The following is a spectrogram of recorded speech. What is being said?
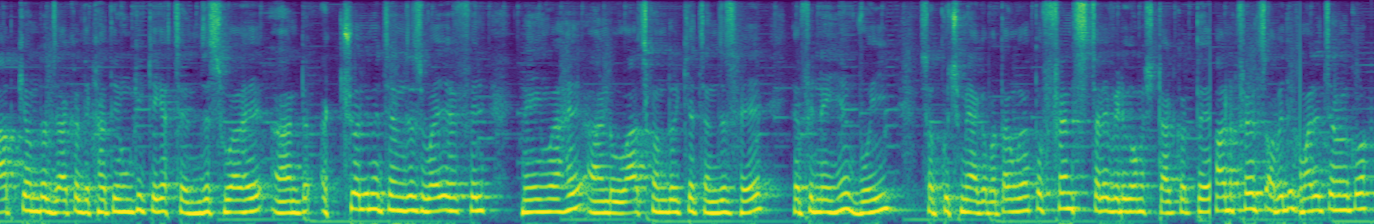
आपके अंदर जाकर दिखाती हूँ कि क्या क्या चेंजेस हुआ है एंड एक्चुअली में चेंजेस हुआ है फिर नहीं हुआ है एंड वॉच के अंदर क्या चेंजेस है या फिर नहीं है, वही सब कुछ मैं आगे बताऊँगा। तो फ्रेंड्स चले वीडियो को हम स्टार्ट करते हैं। एंड फ्रेंड्स अभी तक हमारे चैनल को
